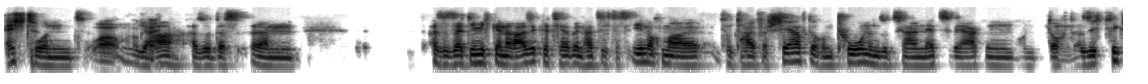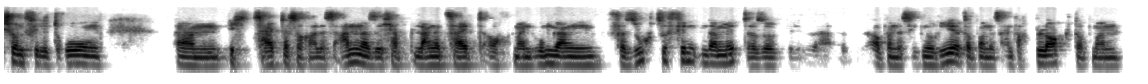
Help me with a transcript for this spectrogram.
Echt? Und wow, okay. ja, also das, ähm, also seitdem ich Generalsekretär bin, hat sich das eh nochmal total verschärft, auch im Ton in sozialen Netzwerken und doch, mhm. also ich kriege schon viele Drohungen. Ähm, ich zeige das auch alles an. Also ich habe lange Zeit auch meinen Umgang versucht zu finden damit. Also ob man das ignoriert, ob man das einfach blockt, ob man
